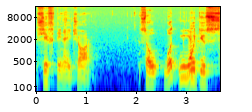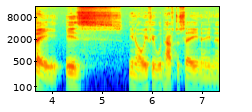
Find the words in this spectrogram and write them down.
shift in HR. So, what would you say is, you know, if you would have to say in a, in a,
